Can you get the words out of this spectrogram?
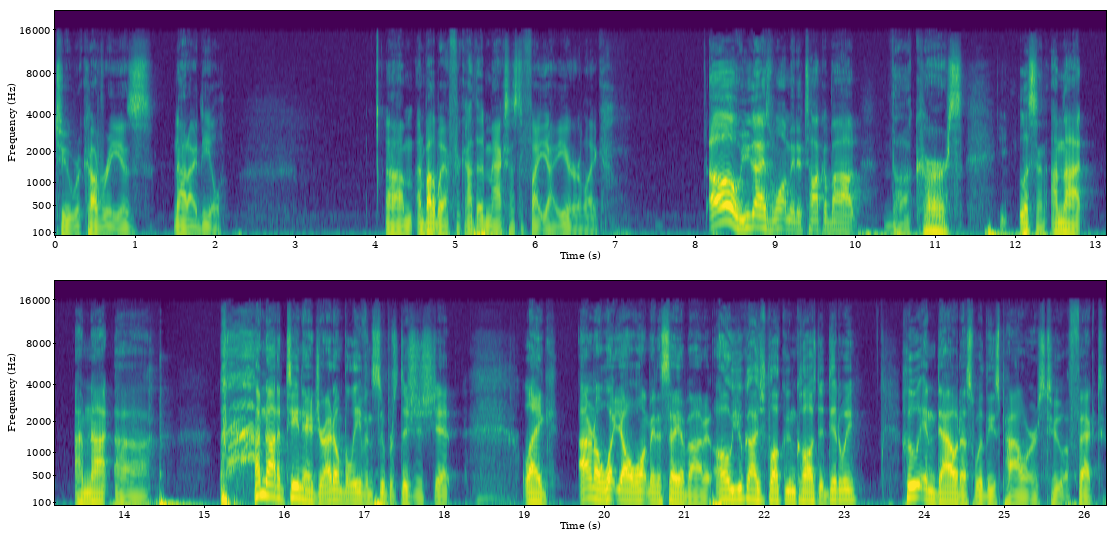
to recovery is not ideal. Um, and by the way, I forgot that Max has to fight Yair. Like, oh, you guys want me to talk about the curse? Listen, I'm not. I'm not. uh I'm not a teenager. I don't believe in superstitious shit. Like, I don't know what y'all want me to say about it. Oh, you guys fucking caused it, did we? Who endowed us with these powers to affect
